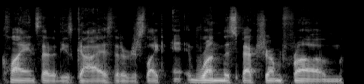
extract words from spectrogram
clients that are these guys that are just like eh, run the spectrum from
